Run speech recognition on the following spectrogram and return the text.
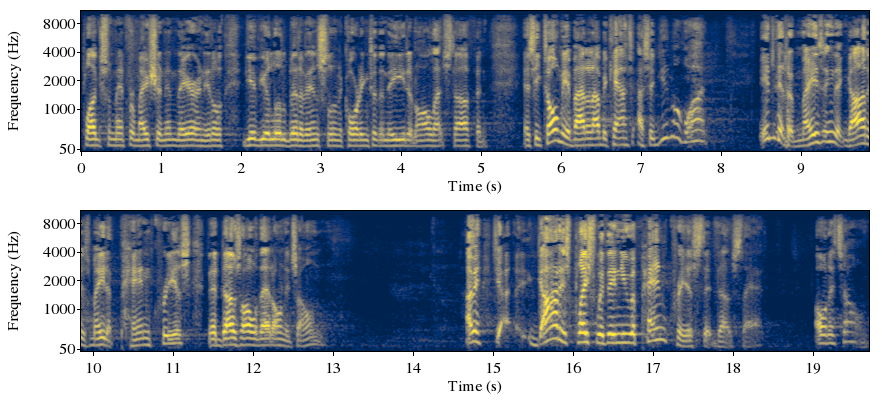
plug some information in there and it'll give you a little bit of insulin according to the need and all that stuff. And as he told me about it, I became, I said, you know what? Isn't it amazing that God has made a pancreas that does all of that on its own? I mean, God has placed within you a pancreas that does that on its own.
